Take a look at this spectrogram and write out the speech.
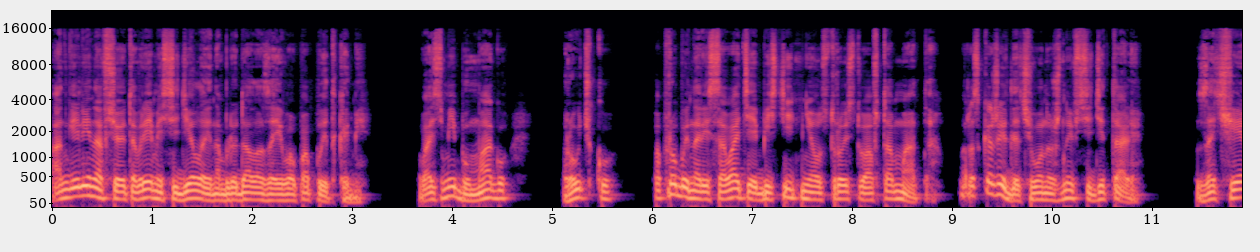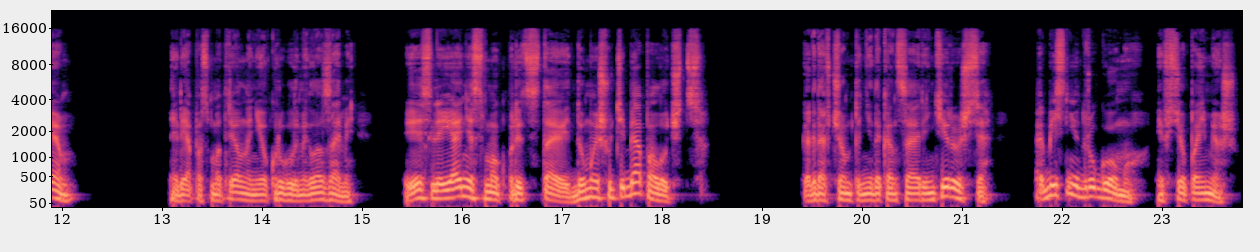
Ангелина все это время сидела и наблюдала за его попытками. «Возьми бумагу, ручку, попробуй нарисовать и объяснить мне устройство автомата. Расскажи, для чего нужны все детали». «Зачем?» Илья посмотрел на нее круглыми глазами. «Если я не смог представить, думаешь, у тебя получится?» Когда в чем-то не до конца ориентируешься, объясни другому, и все поймешь.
